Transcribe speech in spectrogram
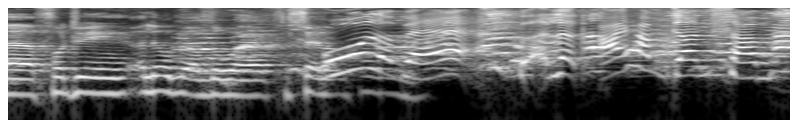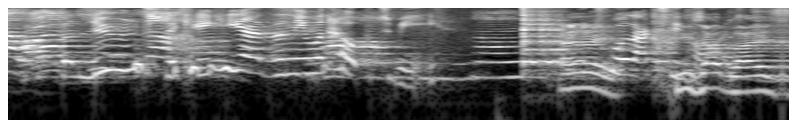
uh, for doing a little bit of the work for setting up. All of it. But Look, I have done some balloon sticking. He hasn't even helped me. Anyway, Well, actually peace out, guys.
